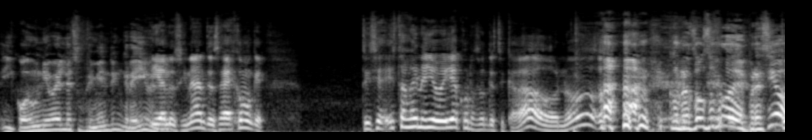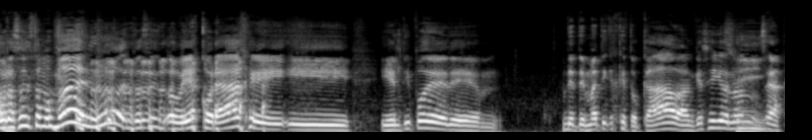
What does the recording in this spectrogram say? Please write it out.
y con un nivel de sufrimiento increíble. Y alucinante, o sea, es como que, tú dices, esta vaina yo veía con razón que estoy cagado, ¿no? Con razón sufro de depresión. con razón estamos mal, ¿no? Entonces, o veías coraje y, y, y el tipo de, de, de temáticas que tocaban, qué sé yo, ¿no? Sí. O sea,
